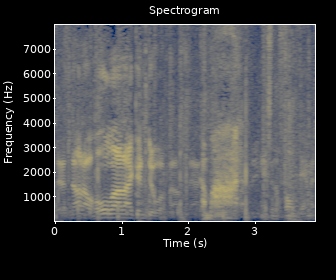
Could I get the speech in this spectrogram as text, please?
There's not a whole lot I can do about that. Come on. Answer the phone damn it.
